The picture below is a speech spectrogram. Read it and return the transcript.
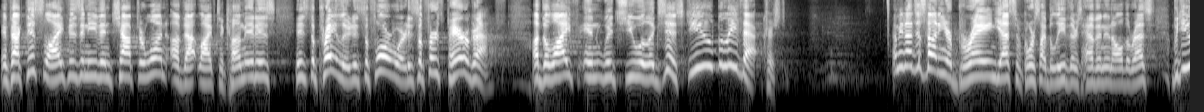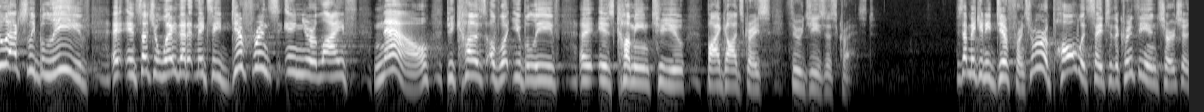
In fact, this life isn't even chapter one of that life to come. It is, is the prelude, it's the foreword, it's the first paragraph of the life in which you will exist. Do you believe that, Christian? I mean, not just not in your brain. Yes, of course, I believe there's heaven and all the rest, but you actually believe in such a way that it makes a difference in your life now because of what you believe uh, is coming to you by God's grace through Jesus Christ. Does that make any difference? Remember Paul would say to the Corinthian church, uh,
